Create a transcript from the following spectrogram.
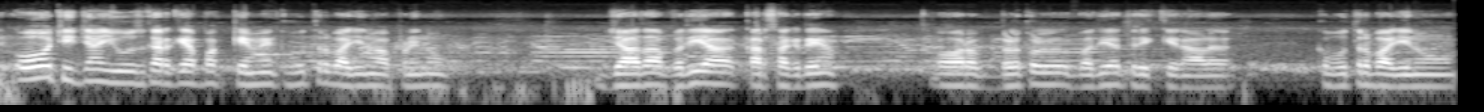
ਤੇ ਉਹ ਚੀਜ਼ਾਂ ਯੂਜ਼ ਕਰਕੇ ਆਪਾਂ ਕਿਵੇਂ ਕਬੂਤਰਬਾਜੀ ਨੂੰ ਆਪਣੇ ਨੂੰ ਜ਼ਿਆਦਾ ਵਧੀਆ ਕਰ ਸਕਦੇ ਹਾਂ ਔਰ ਬਿਲਕੁਲ ਵਧੀਆ ਤਰੀਕੇ ਨਾਲ ਕਬੂਤਰਬਾਜੀ ਨੂੰ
